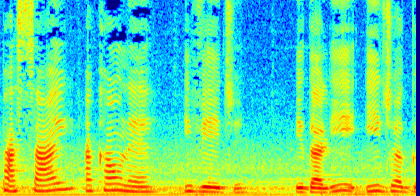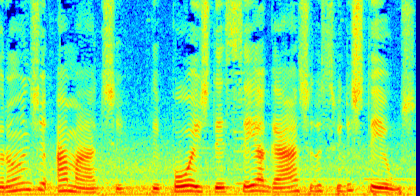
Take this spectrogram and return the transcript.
Passai a Cauné e vede, e dali ide a grande Amate, depois descei a Gate dos filisteus.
